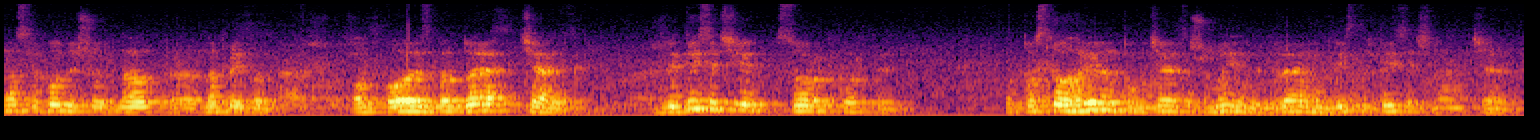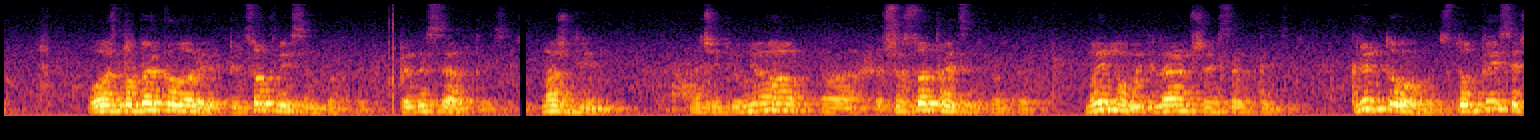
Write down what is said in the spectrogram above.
У нас виходить, що, на, е, наприклад, ОСББ Чайка 2040 квартир. От по 100 гривень виходить, що ми їм виділяємо 200 тисяч на чайку. ОСББ Колорит 508 квартир, 50 тисяч. Наш дім. Значить, у нього е, 630 квартир. Ми йому виділяємо 60 тисяч. Крім того, 100 тисяч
